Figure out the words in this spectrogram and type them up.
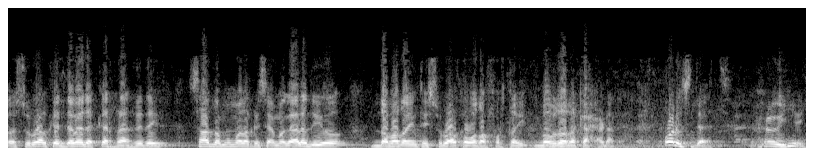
oo surwaalka dabada ka raariday. Saa dambe maad arkaysaa magaaladiioo dabada intay surwaalka wada furtay bawdada ka xidhan. What is that? Muxuu yey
